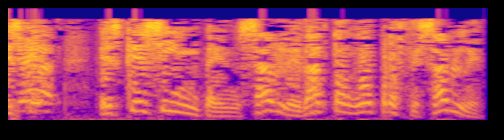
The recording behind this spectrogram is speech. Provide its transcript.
es, que, es que es impensable, dato no procesable.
